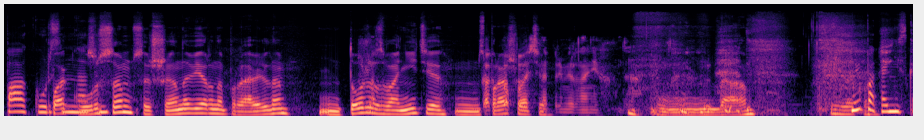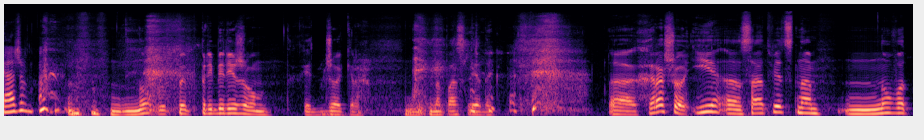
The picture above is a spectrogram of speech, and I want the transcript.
по курсам По нашим. курсам, совершенно верно, правильно. Тоже звоните, как спрашивайте. Попасть, например, на них. Да. да. Мы пока не скажем. Ну, прибережем, Джокер напоследок. Э, Хорошо, и, э, соответственно, ну вот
